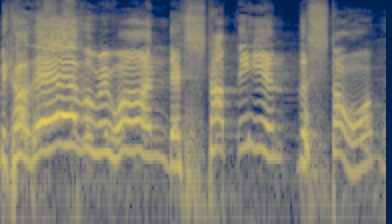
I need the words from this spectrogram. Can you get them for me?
Because everyone that stopped in the storm,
